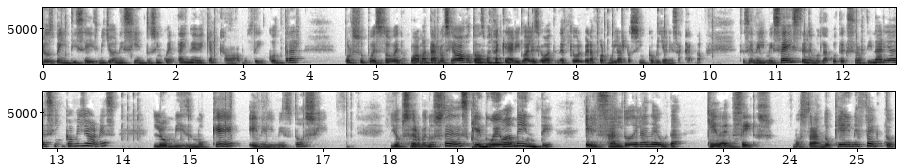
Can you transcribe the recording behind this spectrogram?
los 26 millones 159 que acabamos de encontrar. Por supuesto, bueno, voy a mandarlo hacia abajo, todas van a quedar iguales y voy a tener que volver a formular los 5 millones acá, ¿no? Entonces, en el mes 6 tenemos la cuota extraordinaria de 5 millones, lo mismo que en el mes 12. Y observen ustedes que nuevamente el saldo de la deuda queda en ceros, mostrando que en efecto,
